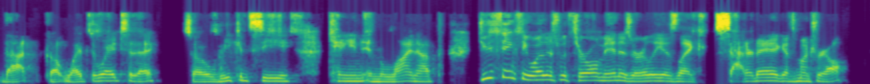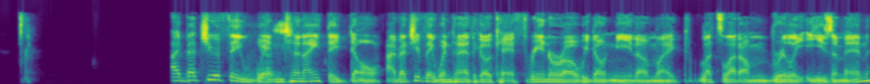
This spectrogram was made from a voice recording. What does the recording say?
that got wiped away today. So we could see Kane in the lineup. Do you think the Oilers would throw him in as early as like Saturday against Montreal? I bet you if they win yes. tonight, they don't. I bet you if they win tonight, they go, okay, three in a row, we don't need them. Like, let's let them really ease them in.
